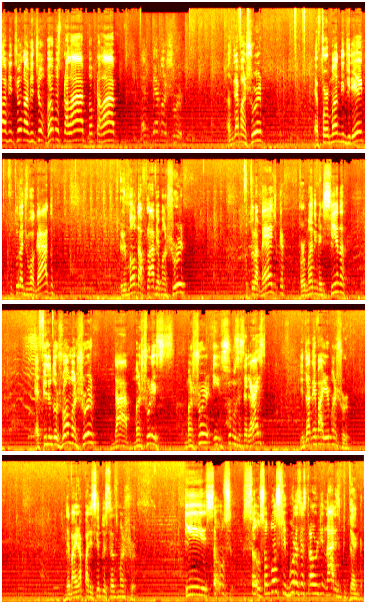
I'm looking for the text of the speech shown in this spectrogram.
921, 921, vamos pra lá, vamos pra lá. André Manchur. André Manchur é formando em Direito, futuro advogado, irmão da Flávia Manchur, futura médica, formando em Medicina. É filho do João Manchur, da Manchur, Manchur Insumos e Cereais, e da Nevair Manchur. Nevair Aparecido dos Santos Manchur. E são, são, são duas figuras extraordinárias Pitanga.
